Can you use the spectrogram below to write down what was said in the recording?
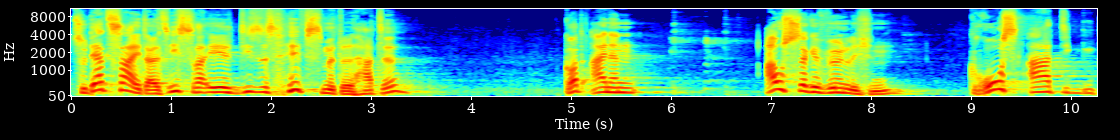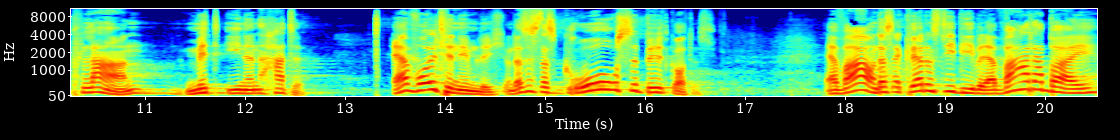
zu der Zeit, als Israel dieses Hilfsmittel hatte, Gott einen außergewöhnlichen, großartigen Plan mit ihnen hatte. Er wollte nämlich, und das ist das große Bild Gottes, er war, und das erklärt uns die Bibel, er war dabei,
